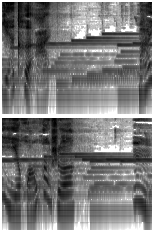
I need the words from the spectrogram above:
也可爱。”蚂蚁黄黄说：“嗯，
